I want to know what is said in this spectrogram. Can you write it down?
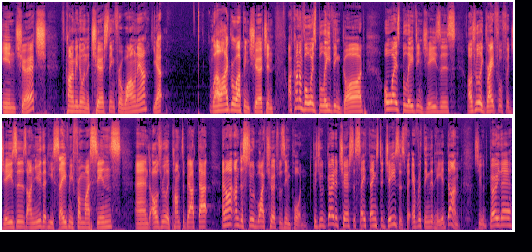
in church? I've kind of been doing the church thing for a while now. Yep. Well, I grew up in church and I kind of always believed in God, always believed in Jesus. I was really grateful for Jesus. I knew that He saved me from my sins, and I was really pumped about that. And I understood why church was important because you would go to church to say thanks to Jesus for everything that He had done. So you would go there,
